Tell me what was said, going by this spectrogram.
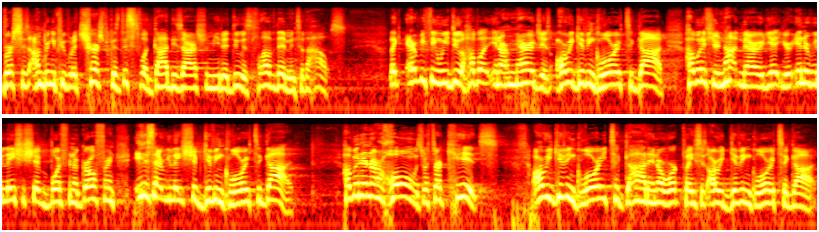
versus I'm bringing people to church because this is what God desires for me to do, is love them into the house. Like everything we do, how about in our marriages? Are we giving glory to God? How about if you're not married yet, you're in a relationship, boyfriend or girlfriend? Is that relationship giving glory to God? How about in our homes with our kids? Are we giving glory to God in our workplaces? Are we giving glory to God?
